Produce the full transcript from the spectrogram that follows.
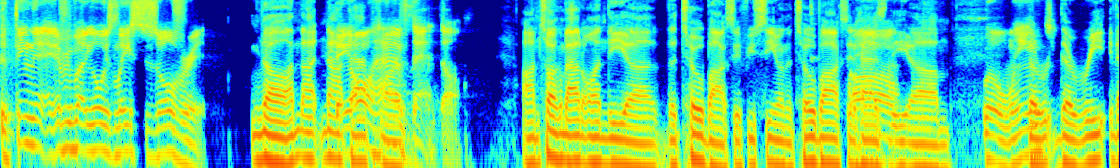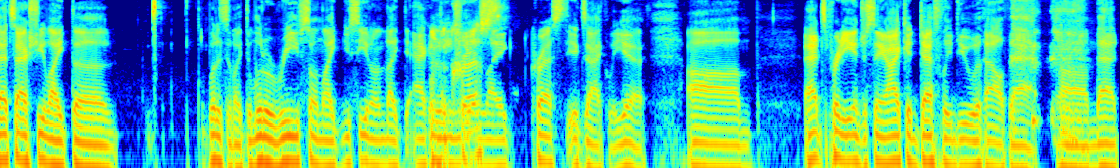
the thing that everybody always laces over it, No, I'm not not they all part. have that though. I'm talking about on the uh the toe box. If you see on the toe box, it has Oh. the um Little the wings. the re that's actually like the what is it like the little reefs on like you see it on like the academia crest? like crest? Exactly yeah. Um that's pretty interesting. I could definitely do without that. Um that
